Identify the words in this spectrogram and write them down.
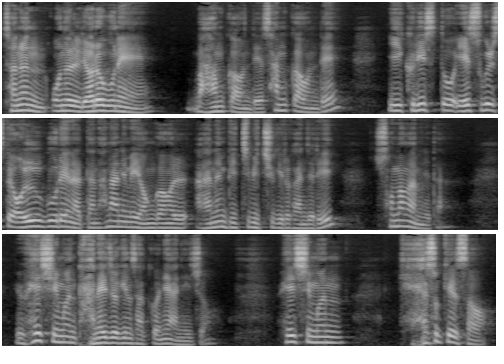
저는 오늘 여러분의 마음 가운데, 삶 가운데 이 그리스도, 예수 그리스도의 얼굴에 나타난 하나님의 영광을 아는 빛이 비추기를 간절히 소망합니다. 회심은 단회적인 사건이 아니죠. 회심은 계속해서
